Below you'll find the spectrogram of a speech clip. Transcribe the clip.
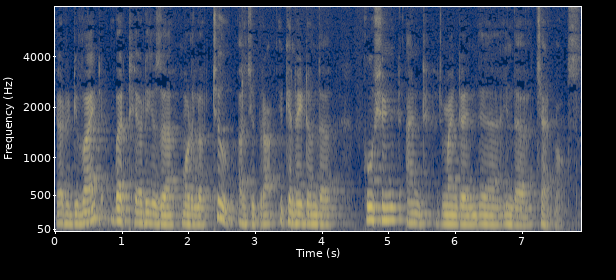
you have to divide but you have to use a modulo 2 algebra. You can write down the quotient and remainder in the, in the chat box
